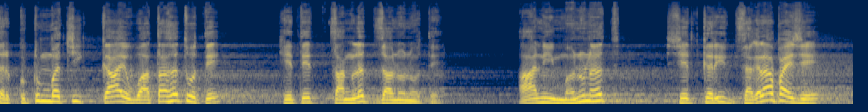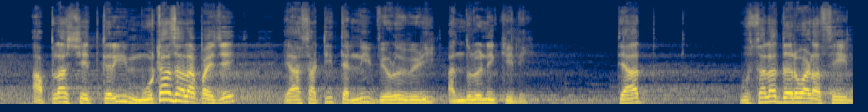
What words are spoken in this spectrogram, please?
तर कुटुंबाची काय वाताहत होते हे ते चांगलंच जाणून होते. आणि म्हणूनच शेतकरी जगला पाहिजे आपला शेतकरी मोठा झाला पाहिजे यासाठी त्यांनी वेळोवेळी आंदोलने केली. त्यात उसाला दरवाढ असेल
